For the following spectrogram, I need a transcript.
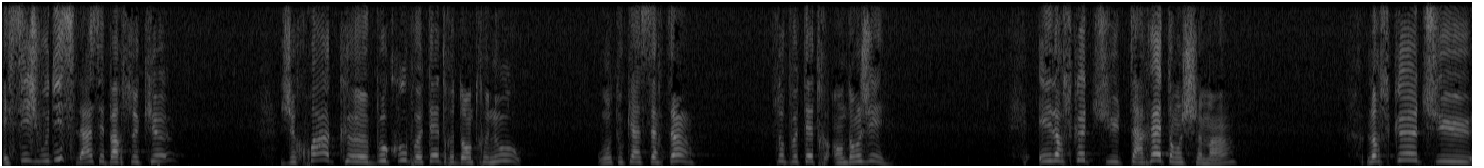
Et si je vous dis cela, c'est parce que je crois que beaucoup peut-être d'entre nous, ou en tout cas certains, sont peut-être en danger. Et lorsque tu t'arrêtes en chemin, lorsque tu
